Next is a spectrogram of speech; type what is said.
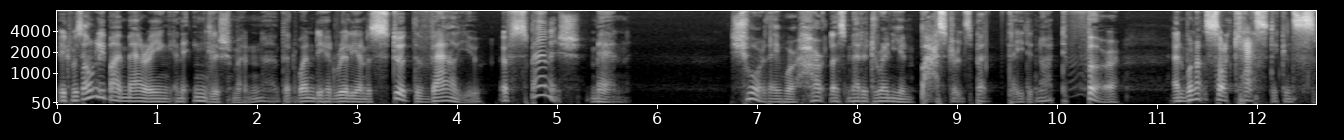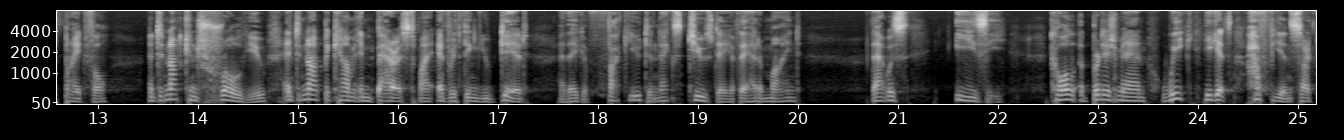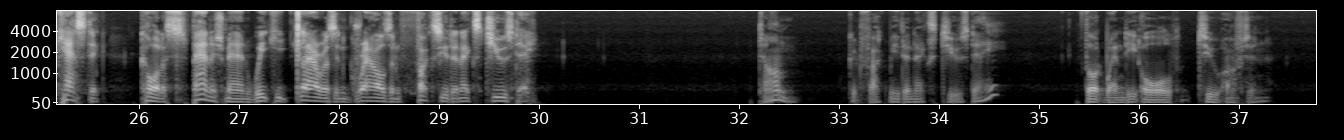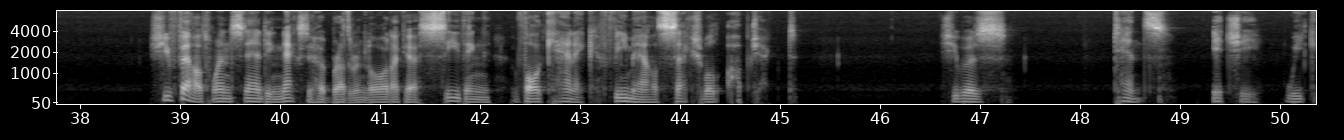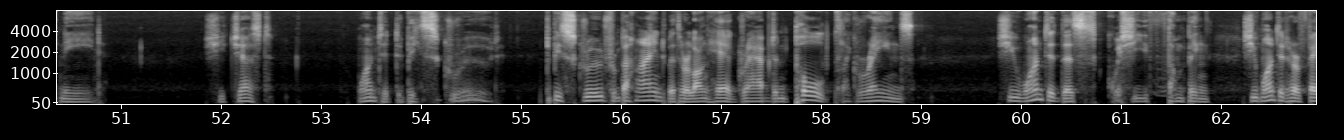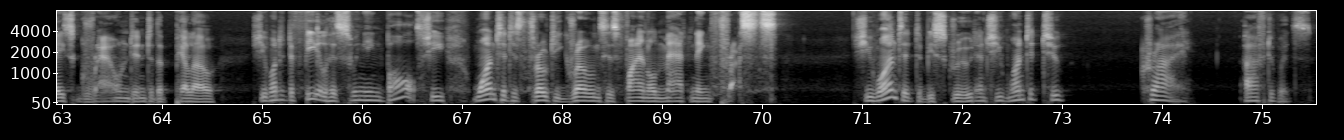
It was only by marrying an Englishman that Wendy had really understood the value of Spanish men. Sure, they were heartless Mediterranean bastards, but they did not defer, and were not sarcastic and spiteful, and did not control you, and did not become embarrassed by everything you did, and they could fuck you to next Tuesday if they had a mind. That was easy. Call a British man weak, he gets huffy and sarcastic. Call a Spanish man weak, he glowers and growls and fucks you the next Tuesday. Tom could fuck me the next Tuesday, thought Wendy all too often. She felt, when standing next to her brother in law, like a seething, volcanic female sexual object. She was tense, itchy, weak kneed. She just wanted to be screwed to be screwed from behind with her long hair grabbed and pulled like reins. She wanted the squishy thumping. She wanted her face ground into the pillow. She wanted to feel his swinging balls. She wanted his throaty groans, his final maddening thrusts. She wanted to be screwed, and she wanted to cry afterwards.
